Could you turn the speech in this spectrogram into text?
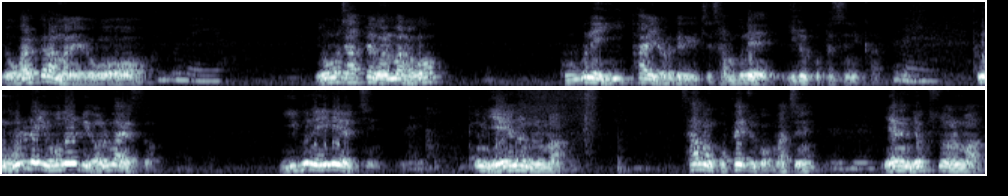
요거 할 거란 말이에요. 요거 9분의 2요. 요 좌표가 얼마라고? 9분의 2파이 이렇게 되겠지. 3분의 2를 곱했으니까. 네. 그럼 원래 요 넓이가 얼마였어? 2분의 1이었지. 네. 그럼 얘는 얼마? 3은 곱해주고 맞지? 얘는 역수 얼마?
